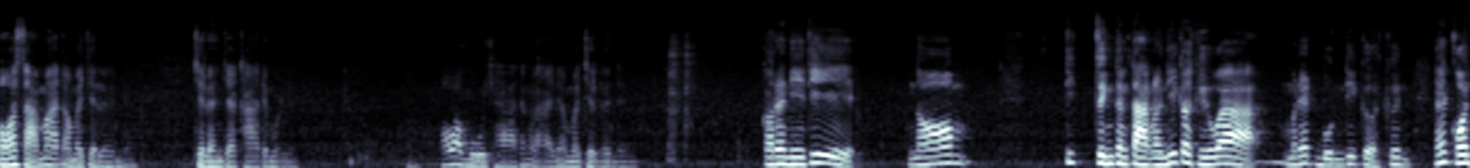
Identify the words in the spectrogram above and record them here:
อ๋อสามารถเอามาเจริญได้ เจริญจาคาได้หมดเลย เพราะว่าบูชาทั้งหลายเนี่ยเอามาเจริญได้ กรณีที่น้อมสิ่งต่าง ๆ เหล่านี้ก็คือว่าเมล็ดบุญที่เกิดขึ้นฉะนั้นคน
